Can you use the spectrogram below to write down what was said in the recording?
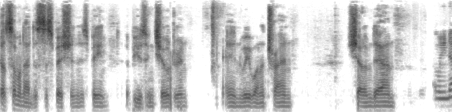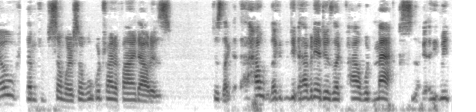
got someone under suspicion who's been abusing children, and we want to try and shut him down. We know them from somewhere, so what we're trying to find out is just like how, like, do you have any ideas like how would Max? Like, we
